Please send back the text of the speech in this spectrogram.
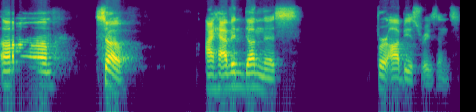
Um, so I haven't done this for obvious reasons,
